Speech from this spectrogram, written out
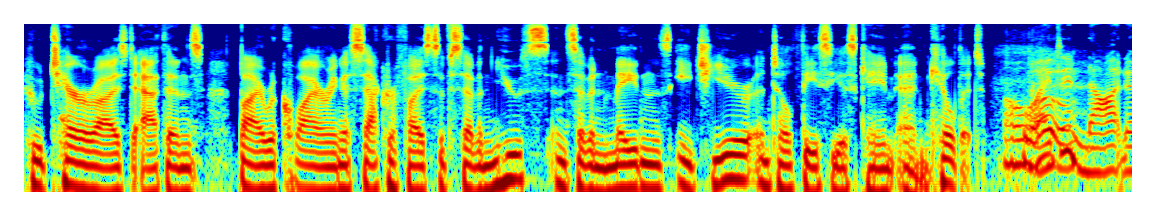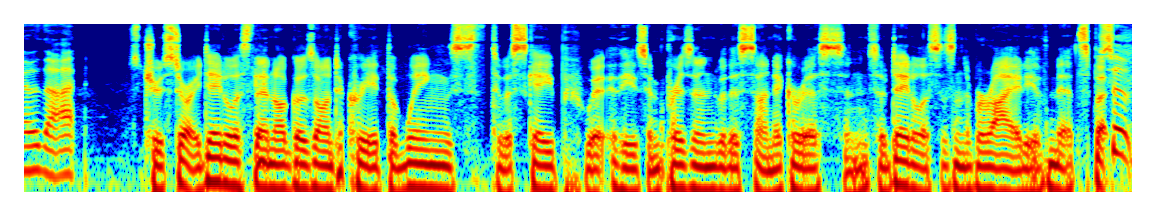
who terrorized Athens by requiring a sacrifice of seven youths and seven maidens each year until Theseus came and killed it. Oh, I did not know that. It's a true story. Daedalus then all goes on to create the wings to escape. Wi- He's imprisoned with his son Icarus, and so Daedalus is in a variety of myths. But so,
